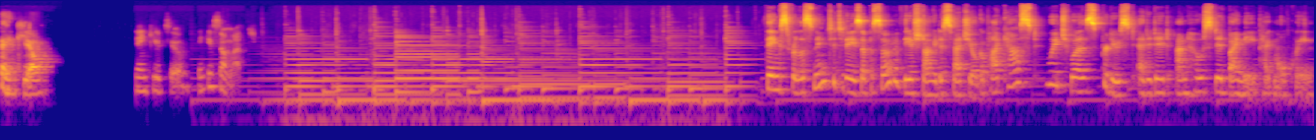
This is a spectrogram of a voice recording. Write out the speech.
Thank you. Thank you too. Thank you so much. Thanks for listening to today's episode of the Ashtanga Dispatch Yoga Podcast, which was produced, edited, and hosted by me, Peg Mulqueen.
